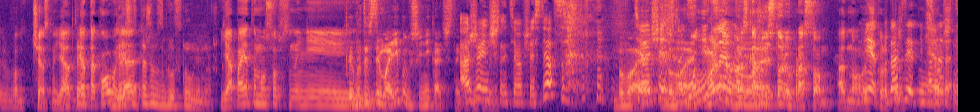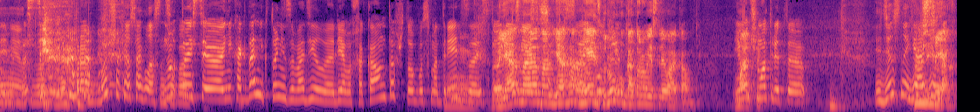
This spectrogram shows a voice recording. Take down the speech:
вот честно, я, Ты- я такого, Я я, сейчас даже взгрустнул немножко. я поэтому, собственно, не... Как будто все мои бывшие некачественные. А какие-то были. женщины тебе вообще снятся? Бывает. Тебе вообще бывает. Вот снится? можно я Бывает. расскажу историю про сон? Одну очень Нет, подожди, это не по Нет, нашей теме, нет, прости. Про бывших я согласна. Ну, типа, то есть э, никогда никто не заводил левых аккаунтов, чтобы смотреть за Ну, историей. я знаю, одно- я знаю, у меня есть друг, у которого есть левый аккаунт. И он смотрит... э, Единственное, я Всех.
